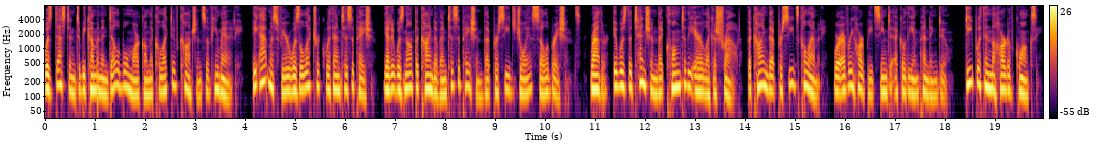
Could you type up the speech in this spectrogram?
was destined to become an indelible mark on the collective conscience of humanity. The atmosphere was electric with anticipation, yet it was not the kind of anticipation that precedes joyous celebrations. Rather, it was the tension that clung to the air like a shroud, the kind that precedes calamity, where every heartbeat seemed to echo the impending doom. Deep within the heart of Guangxi,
